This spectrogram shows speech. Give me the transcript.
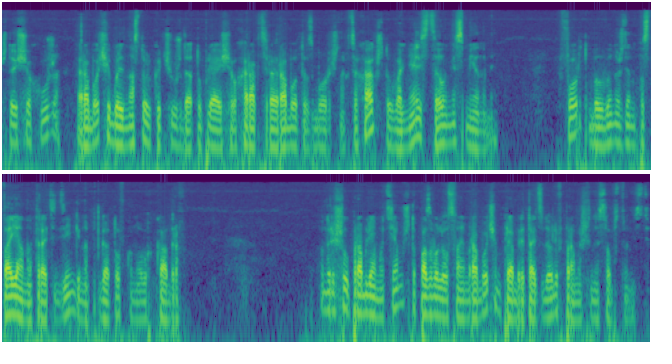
Что еще хуже, рабочие были настолько чужды отупляющего характера работы в сборочных цехах, что увольнялись целыми сменами. Форд был вынужден постоянно тратить деньги на подготовку новых кадров. Он решил проблему тем, что позволил своим рабочим приобретать доли в промышленной собственности.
